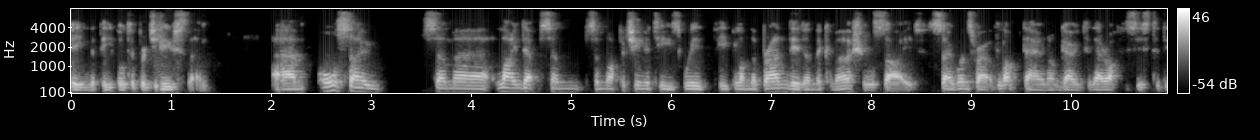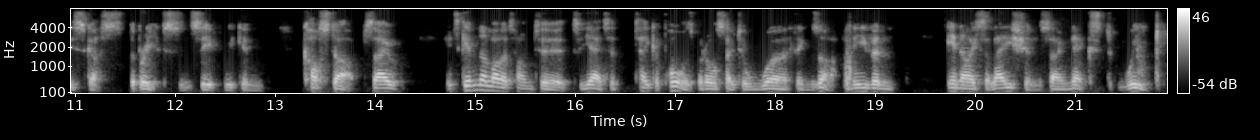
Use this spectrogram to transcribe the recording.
being the people to produce them. Um, also, some uh, lined up some some opportunities with people on the branded and the commercial side. So once we're out of lockdown, I'm going to their offices to discuss the briefs and see if we can cost up. So it's given a lot of time to, to yeah to take a pause, but also to whir things up, and even in isolation. So next week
